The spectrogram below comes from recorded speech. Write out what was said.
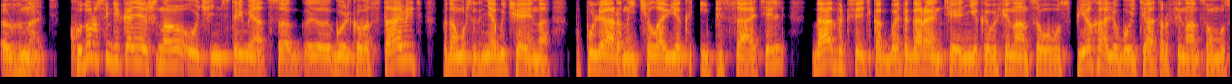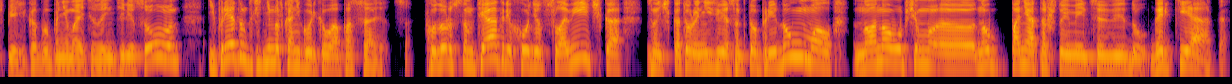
знать. Художники, конечно, очень стремятся э, Горького ставить, потому что это необычайно популярный человек и писатель. Да, так сказать, как бы это гарантия некого финансового успеха, а любой театр финансового финансовом успехе, как вы понимаете, заинтересован, и при этом, так сказать, немножко они Горького опасаются. В художественном театре ходит словечко, значит, которое неизвестно, кто придумал, но оно, в общем, э, ну, понятно, что имеется в виду. Горькиада.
